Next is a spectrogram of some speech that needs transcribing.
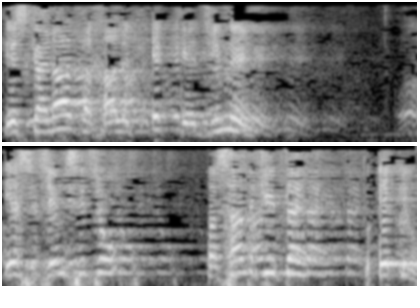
کہ اس کائنات کا خالق ایک کے جنہیں اس جنس چو پسند کیتا ہے تو ایک رو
